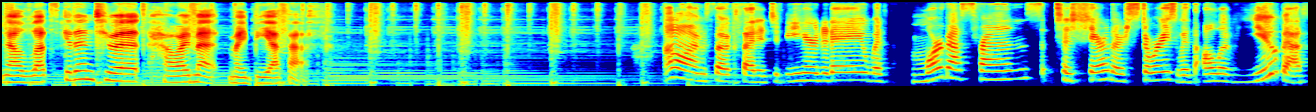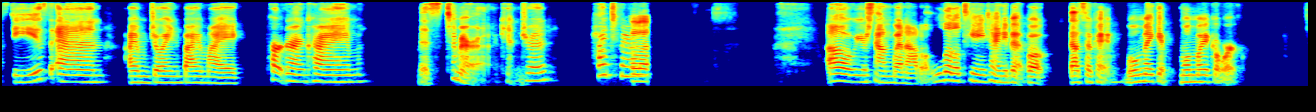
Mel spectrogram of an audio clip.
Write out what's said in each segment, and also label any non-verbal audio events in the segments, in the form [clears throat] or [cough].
Now let's get into it how I met my BFF. Oh, I'm so excited to be here today with more best friends to share their stories with all of you besties. And I'm joined by my partner in crime, Miss Tamara Kindred. Hi, Tamara. Hello. Oh, your sound went out a little teeny tiny bit, but that's okay. We'll make it, we'll make it work.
